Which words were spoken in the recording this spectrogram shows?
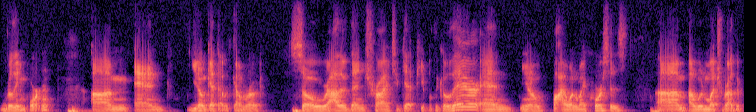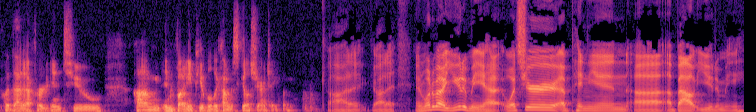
really important um, and you don't get that with gumroad so rather than try to get people to go there and you know buy one of my courses um, i would much rather put that effort into um, inviting people to come to skillshare and take them Got it. Got it. And what about Udemy? Ha- What's your opinion uh, about Udemy?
